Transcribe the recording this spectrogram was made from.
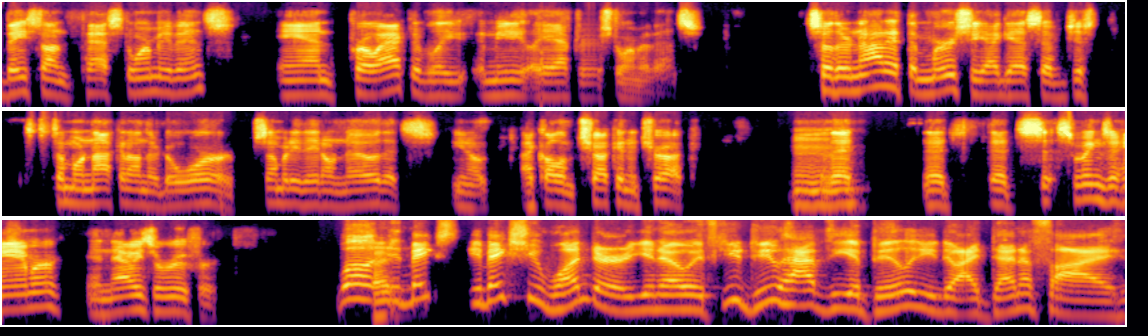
based on past storm events and proactively immediately after storm events. So they're not at the mercy, I guess, of just someone knocking on their door or somebody they don't know that's, you know, I call them chuck in a truck mm-hmm. that that that swings a hammer and now he's a roofer. Well, right. it makes it makes you wonder, you know, if you do have the ability to identify,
